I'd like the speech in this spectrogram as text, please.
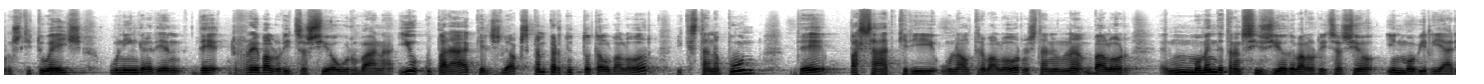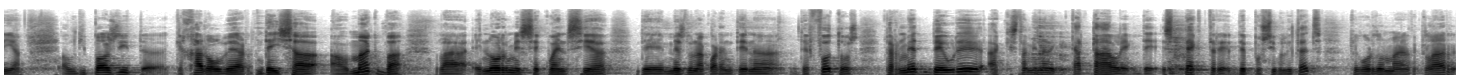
constitueix un ingredient de revalorització urbana i ocuparà aquells llocs que han perdut tot el valor i que estan a punt de passar a adquirir un altre valor o estan en, una valor, en un moment de transició de valorització immobiliària. El dipòsit eh, que Harold Bert deixa al MACBA, la enorme seqüència de més d'una quarantena de fotos, permet veure aquesta mena de catàleg, d'espectre de possibilitats que Gordon McClar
